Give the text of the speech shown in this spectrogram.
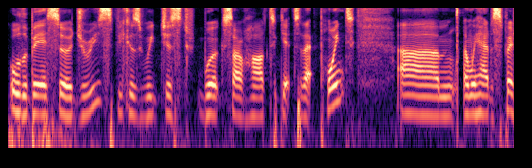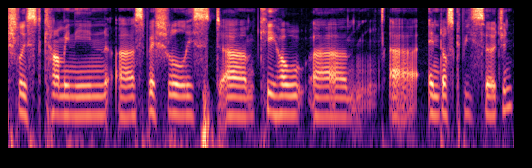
all the bear surgeries because we just worked so hard to get to that point. Um, and we had a specialist coming in, a specialist um, keyhole um, uh, endoscopy surgeon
